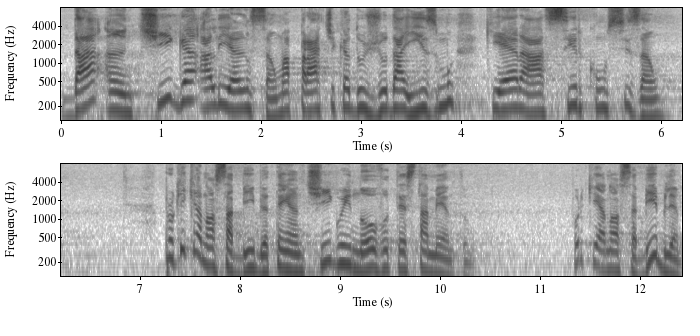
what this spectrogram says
da antiga aliança, uma prática do judaísmo que era a circuncisão. Por que, que a nossa Bíblia tem Antigo e Novo Testamento? Porque a nossa Bíblia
